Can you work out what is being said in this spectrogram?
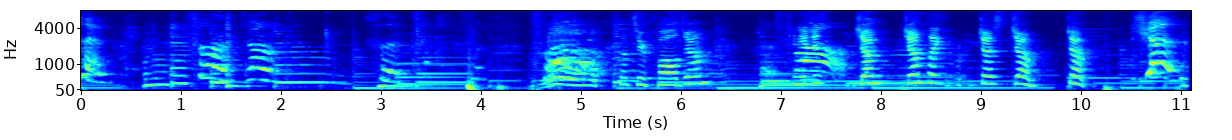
Set. Jump. Whoa. That's your fall jump. Can you just jump, jump like, just jump, jump. Show,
